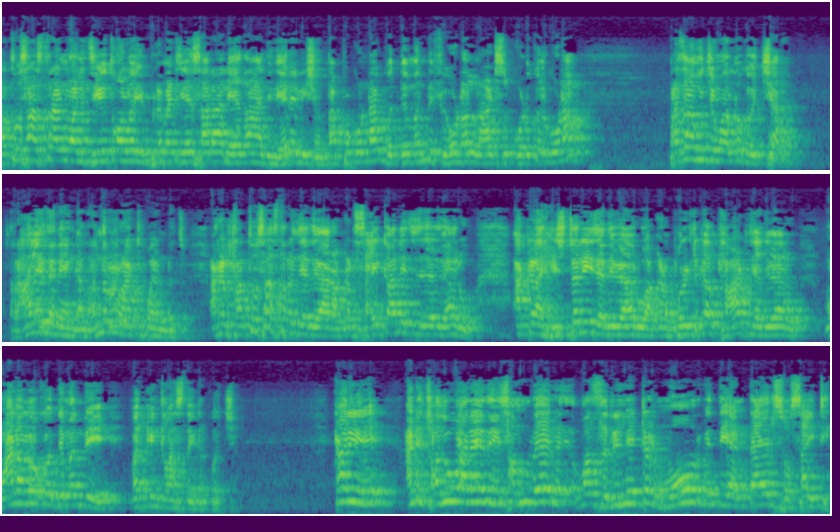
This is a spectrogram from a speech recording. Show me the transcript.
తత్వశాస్త్రాన్ని వాళ్ళ జీవితంలో ఇంప్లిమెంట్ చేశారా లేదా అది వేరే విషయం. తప్పకుండా కొద్దిమంది ఫ్యూడల్ లార్డ్స్ కొడుకులు కూడా ప్రజా ఉద్యమాల్లోకి వచ్చారు. రాలేదని ఏం కాదు అందరూ రాకపోయి ఉండొచ్చు. అక్కడ తత్వశాస్త్రం చదివారు అక్కడ సైకాలజీ చదివారు అక్కడ హిస్టరీ చదివారు అక్కడ పొలిటికల్ థాట్ చదివారు. వాళ్ళలో కొద్దిమంది వర్కింగ్ క్లాస్ దగ్గరకు వచ్చారు. కానీ అంటే చదువు అనేది somewhere was related more with the entire society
